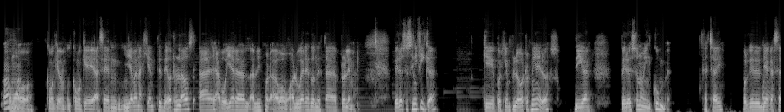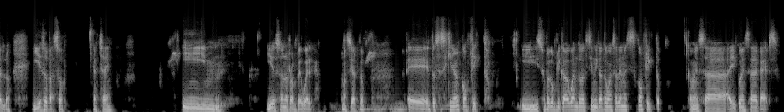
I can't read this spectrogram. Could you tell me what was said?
Como, como que como que hacen llaman a gente de otros lados a apoyar al, al mismo a, a lugares donde está el problema pero eso significa que por ejemplo otros mineros digan pero eso no me incumbe ¿cachai? ¿por qué tendría que Mm. hacerlo? y eso pasó ¿cachai? y, y eso no rompe huelga ¿no es cierto? Eh, entonces se genera un conflicto y súper complicado cuando el sindicato comienza a tener ese conflicto comienza, ahí comienza a caerse.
